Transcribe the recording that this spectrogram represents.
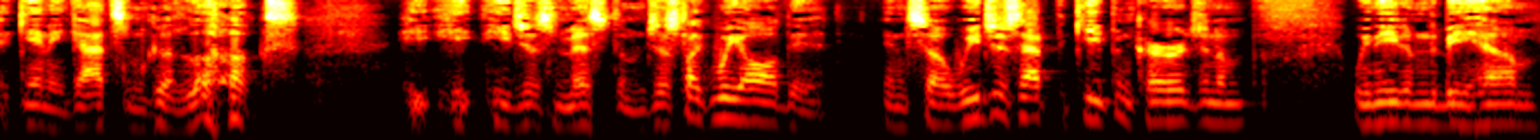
again, he got some good looks. He, he, he just missed them, just like we all did. And so we just have to keep encouraging him. We need him to be him.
